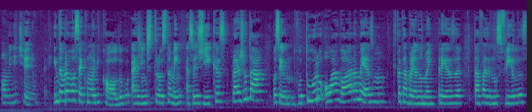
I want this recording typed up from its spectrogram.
omnichannel. Então, para você comunicólogo, a gente trouxe também essas dicas para ajudar você no futuro ou agora mesmo que está trabalhando numa empresa, está fazendo os freelas.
